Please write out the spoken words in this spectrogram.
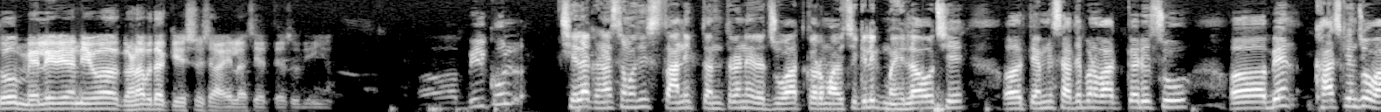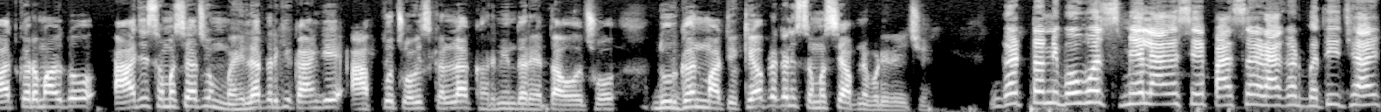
તો મેલેરિયાના એવા ઘણા બધા કેસીસ આવેલા છે અત્યાર સુધી બિલકુલ. છેલ્લા ઘણા સમયથી સ્થાનિક તંત્રને રજૂઆત કરવામાં આવી છે. કેટલીક મહિલાઓ છે. તેમની સાથે પણ વાત કરીશું. બેન, ખાસ કરીને જો વાત કરવામાં આવે તો આ જે સમસ્યા છે મહિલા તરીકે કારણ કે આપ તો ચોવીસ કલાક ઘરની અંદર રહેતા હો છો દુર્ગંધમાંથી કેવા પ્રકારની સમસ્યા આપને પડી રહી છે? ગટરની બહુ જ સ્મેલ આવે છે પાછળ આગળ બધી જાય.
